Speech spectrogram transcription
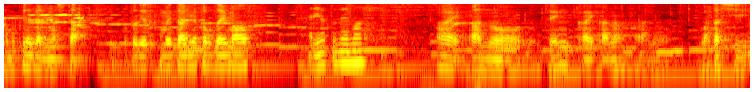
眠くなりました。ということです。コメントありがとうございます。ありがとうございます。はい、あの、前回かな、あの、私、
